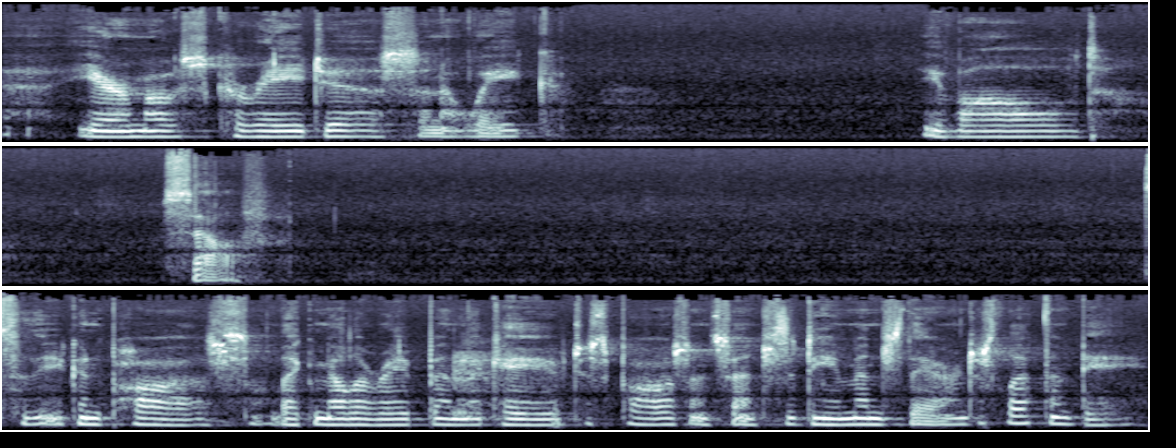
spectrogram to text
uh, your most courageous and awake evolved self. So that you can pause, like Milarepa in the cave, just pause and sense the demons there and just let them be.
